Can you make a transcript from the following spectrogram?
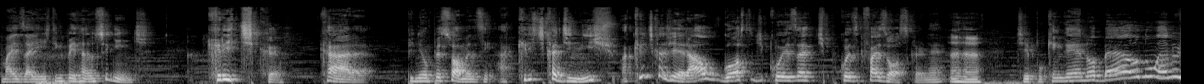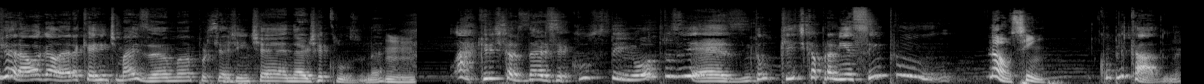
Mas aí a gente tem que pensar no seguinte: crítica. Cara, opinião pessoal, mas assim, a crítica de nicho, a crítica geral gosta de coisa, tipo, coisa que faz Oscar, né? Aham. Tipo, quem ganha Nobel não é, no geral, a galera que a gente mais ama, porque a gente é nerd recluso, né? Uhum. A crítica dos nerds reclusos tem outros viés. Então, crítica pra mim é sempre um Não, sim. complicado, né?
